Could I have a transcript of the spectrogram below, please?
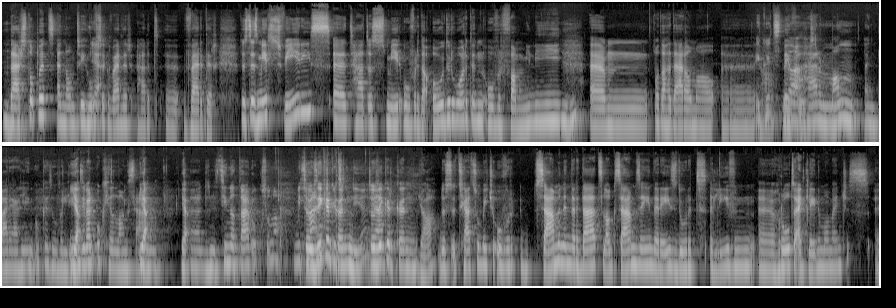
Daar stopt het en dan twee hoofdstukken verder gaat het eh, verder. Dus het is meer sferisch. Eh, het gaat dus meer over dat ouder worden, over familie. ehm, wat je daar allemaal eh Ik ja, weet dat voelt. haar man een paar jaar geleden ook is overleden. Ja. Ze waren ook heel lang samen. Ja. Eh, dus misschien dat daar ook zo nog Het zou te maken zeker kunnen. hè. zou Ja. zeker kunnen, ja. Dus het gaat zo'n beetje over samen inderdaad, langzaam zijn, de reis door het leven, eh, grote en kleine momentjes. Eh,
